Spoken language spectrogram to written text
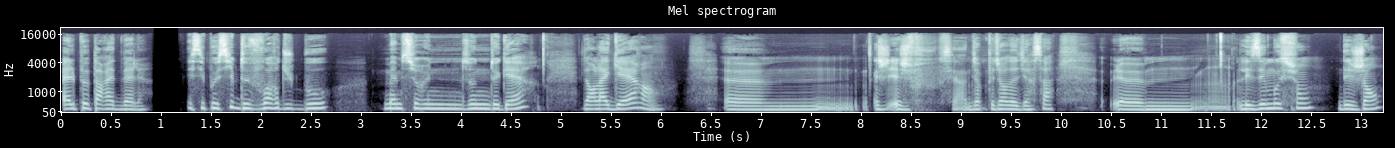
elle peut paraître belle. Et c'est possible de voir du beau même sur une zone de guerre? Dans la guerre, euh, c'est un peu dur de dire ça. Euh, les émotions des gens,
